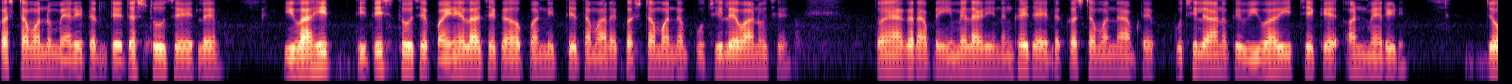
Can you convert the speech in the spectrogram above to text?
કસ્ટમરનું મેરિટલ સ્ટેટસ શું છે એટલે વિવાહિત તિતિશ શું છે, પરણેલા છે કે અપરિણિત તે તમારે કસ્ટમરને પૂછી લેવાનું છે. તો અહીંયા આગળ આપણે ઈમેલ આઈડી નંખાઈ જાય એટલે કસ્ટમરને આપણે પૂછી લેવાનું કે વિવાહિત છે કે અનમેરિડ જો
